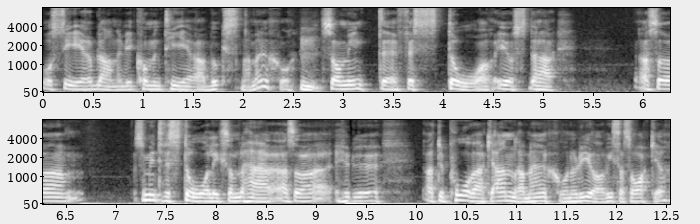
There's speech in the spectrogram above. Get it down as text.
och ser ibland när vi kommenterar vuxna människor Mm. som inte förstår just det här. Alltså, som inte förstår liksom det här, alltså hur du, att du påverkar andra människor när du gör vissa saker.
